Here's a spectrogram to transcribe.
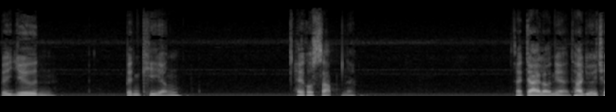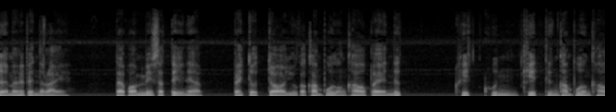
ไปยื่น เป็นเขียง ให้เขาสับนะใจเราเนี่ย ถ้าอยู่เฉยๆมันไม่เป็นอะไร แต่พอไม่มีสติเนี่ย ไปจดจ่ออยู่กับคำพูดของเขาไปนึก คิดคุ้นคิดถึงคำพูดของเขา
